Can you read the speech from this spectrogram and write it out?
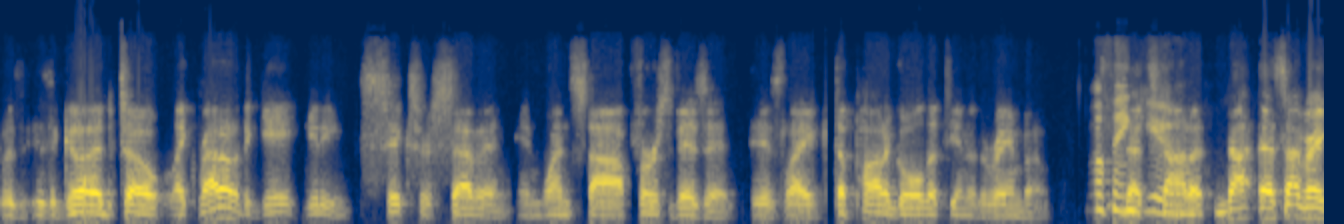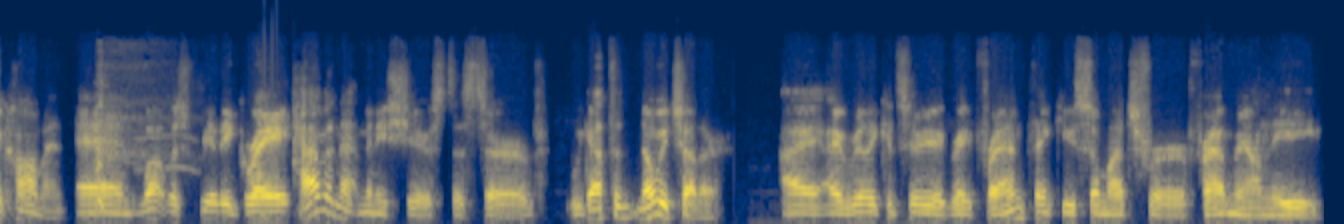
was is it good? So like right out of the gate, getting six or seven in one stop first visit is like the pot of gold at the end of the rainbow. Well, thank that's you. not a not that's not very common. And what was really great having that many shears to serve, we got to know each other. I, I really consider you a great friend. Thank you so much for for having me on the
